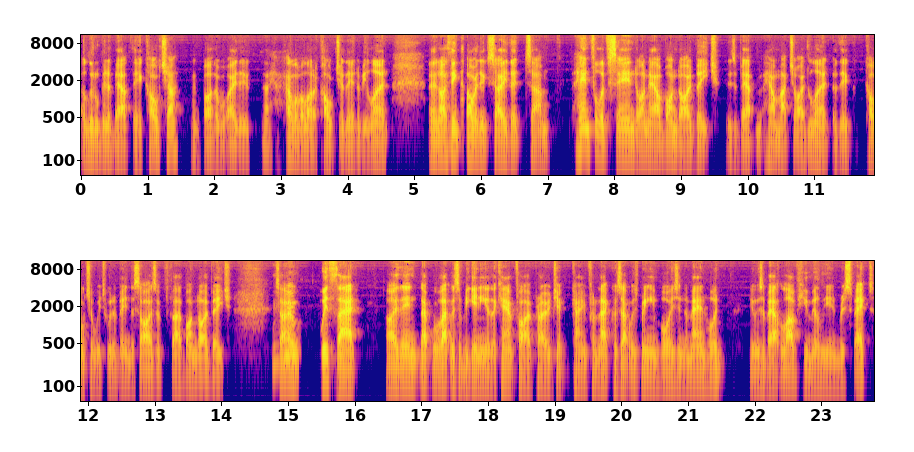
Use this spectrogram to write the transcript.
a little bit about their culture. And by the way, there's a hell of a lot of culture there to be learnt. And I think I would say that um, handful of sand on our Bondi Beach is about how much I'd learnt of their culture, which would have been the size of uh, Bondi Beach. Mm-hmm. So with that, I then that well that was the beginning of the campfire project came from that because that was bringing boys into manhood. It was about love, humility, and respect.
